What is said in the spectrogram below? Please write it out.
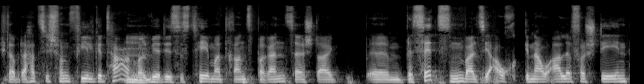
ich glaube, da hat sich schon viel getan, mhm. weil wir dieses Thema Transparenz sehr stark ähm, besetzen, weil sie auch genau alle verstehen,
